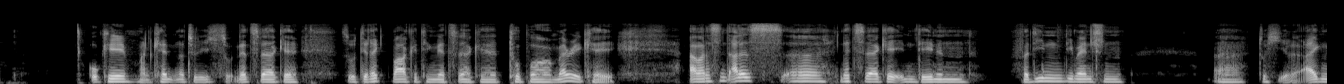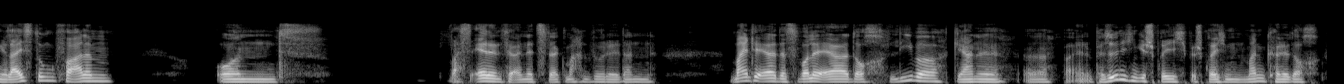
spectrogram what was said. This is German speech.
Okay, man kennt natürlich so Netzwerke, so Direktmarketing-Netzwerke, Tupper, Mary Kay. Aber das sind alles äh, Netzwerke, in denen verdienen die Menschen äh, durch ihre eigene Leistung vor allem. Und was er denn für ein Netzwerk machen würde, dann meinte er, das wolle er doch lieber gerne äh, bei einem persönlichen Gespräch besprechen. Man könne doch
